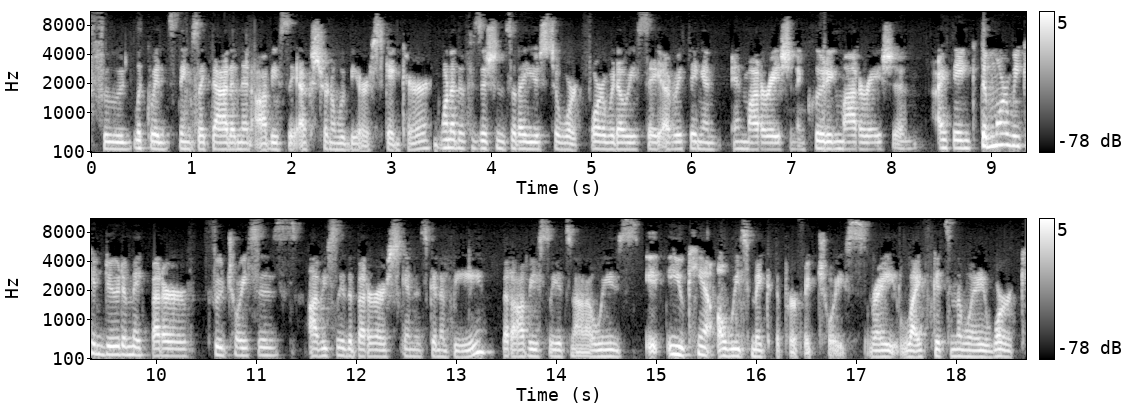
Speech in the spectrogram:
food, liquids, things like that. And then obviously external would be our skincare. One of the physicians that I used to work for would always say everything in, in moderation, including moderation. I think the more we can do to make better food choices, obviously the better our skin is going to be. But obviously it's not always, it, you can't always make the perfect choice, right? Life gets in the way, work,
